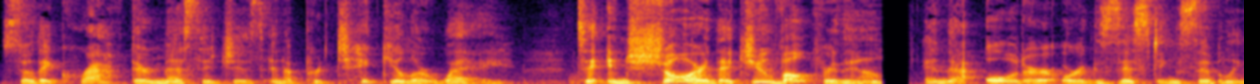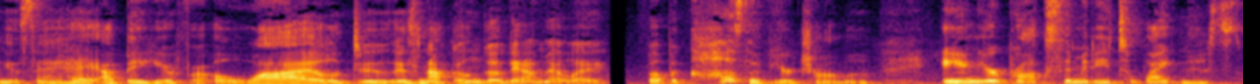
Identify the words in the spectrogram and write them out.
So they craft their messages in a particular way to ensure that you vote for them. And that older or existing sibling is saying, Hey, I've been here for a while, dude. It's not going to go down that way. But because of your trauma and your proximity to whiteness,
